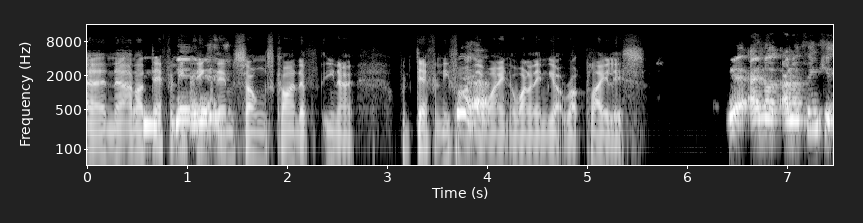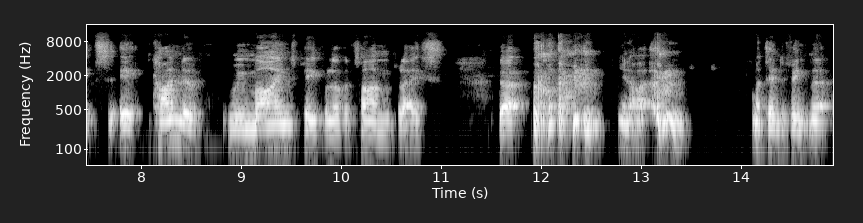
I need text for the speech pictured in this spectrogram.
and uh, and I definitely Yeah, think them songs kind of, you know, would definitely find Yeah. their way into one of them yacht rock playlists. Yeah, and I, and I think it's it kind of reminds people of a time and place that you know. I tend to think that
